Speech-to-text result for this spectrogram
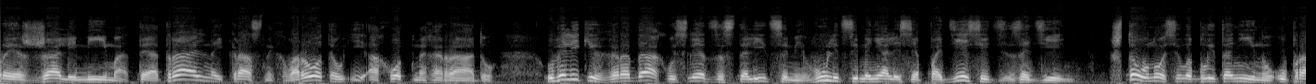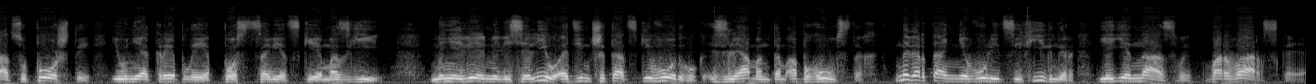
праязджалі міма тэатральнай красных варотаў і ахотнага раду. У вялікіх гарадах услед за сталіцамі вуліцы мяняліся па 10 за дзень. Што ўносіла блытаніну ў працу пошты і ў неакрэплыя постсавецкія мазгі. Мяне вельмі весяліў адзін чытацкі водгук з лямантам аб густах. На вяртанне вуліцы Фігнер яе назвы варварская.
